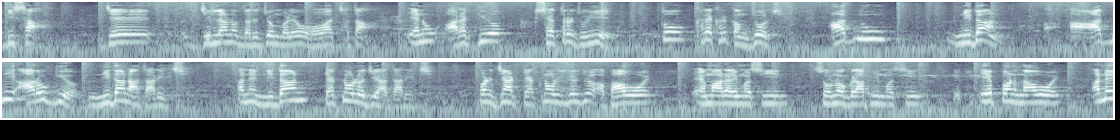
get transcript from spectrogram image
ડીસા જે જિલ્લાનો દરજ્જો મળ્યો હોવા છતાં એનું આરોગ્ય ક્ષેત્ર જોઈએ તો ખરેખર કમજોર છે. આજનું નિદાન આજની આરોગ્ય નિદાન આધારિત છે અને નિદાન ટેકનોલોજી આધારિત છે. પણ જ્યાં ટેકનોલોજીનો અભાવ હોય, એમઆરઆઈ મશીન, સોનોગ્રાફી મશીન, એ પણ ના હોય. અને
